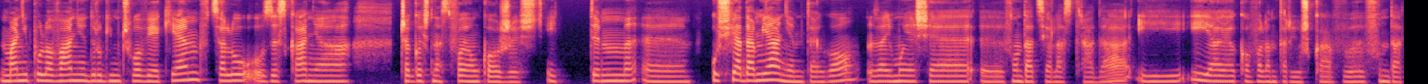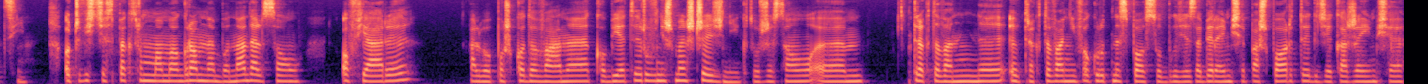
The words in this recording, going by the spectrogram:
manipulowanie drugim człowiekiem w celu uzyskania czegoś na swoją korzyść. I tym y, uświadamianiem tego zajmuje się y, Fundacja Lastrada i, i ja jako wolontariuszka w fundacji. Oczywiście spektrum mamy ogromne, bo nadal są ofiary albo poszkodowane kobiety, również mężczyźni, którzy są y, traktowani, traktowani w okrutny sposób, gdzie zabiera im się paszporty, gdzie każe im się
